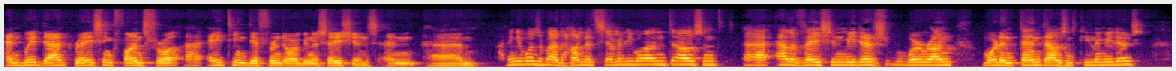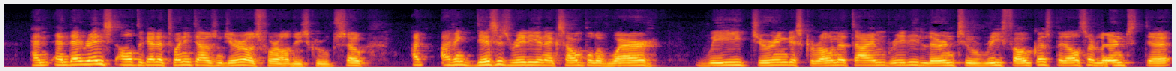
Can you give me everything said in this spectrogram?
and with that raising funds for uh, 18 different organizations. And um, i think it was about 171000 uh, elevation meters were run more than 10000 kilometers and and they raised altogether 20000 euros for all these groups. So I, I think this is really an example of where we during this corona time really learned to refocus but also learned the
